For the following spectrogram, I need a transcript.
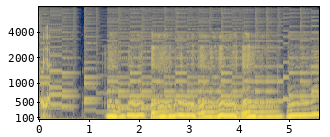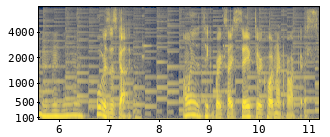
So yeah. Who is this guy? I wanted to take a break so I saved to record my progress.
